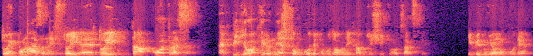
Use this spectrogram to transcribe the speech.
Той помазаний, той, е, той, та отрась, під його керівництвом буде побудований храм в Тишітньому царстві. І він в ньому буде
